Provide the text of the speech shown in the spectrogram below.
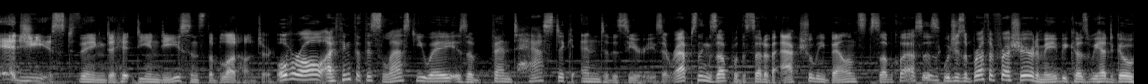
edgiest thing to hit D&D since the Blood Hunter. Overall, I think that this last UA is a fantastic end to the series. It wraps things up with a set of actually balanced subclasses, which is a breath of fresh air to me because we had to go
